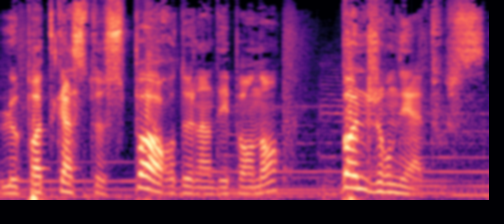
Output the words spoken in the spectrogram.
le podcast sport de l'indépendant. Bonne journée à tous.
